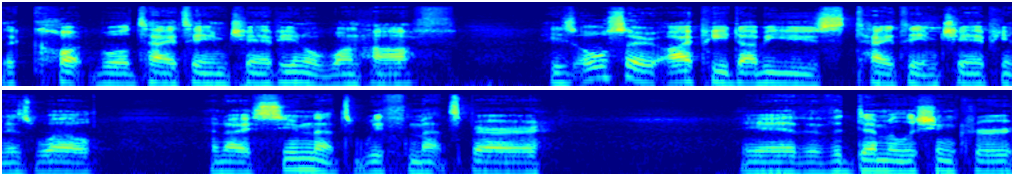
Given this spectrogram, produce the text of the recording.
the COT World Tag Team Champion or one half. He's also IPW's Tag Team Champion as well, and I assume that's with Matt Sparrow. Yeah, the, the Demolition Crew.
